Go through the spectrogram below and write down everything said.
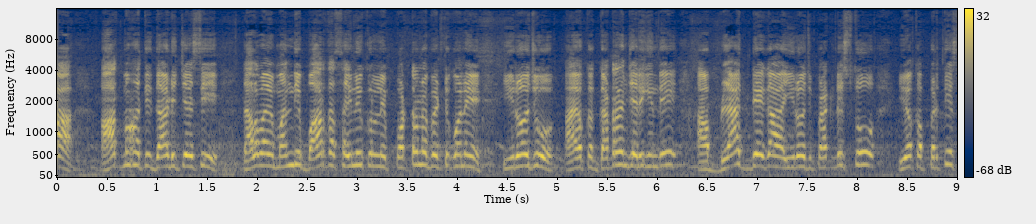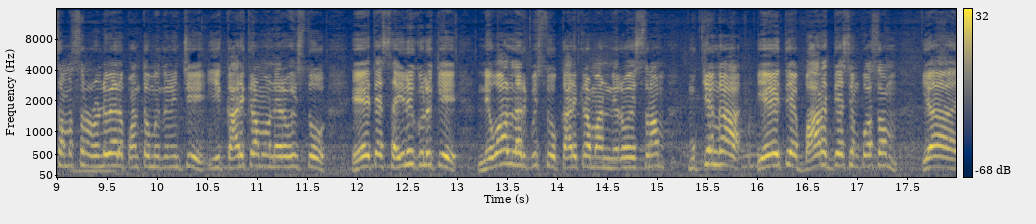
ఆత్మహత్య దాడి చేసి నలభై మంది భారత సైనికుల్ని పొట్టన పెట్టుకొని ఈరోజు ఆ యొక్క ఘటన జరిగింది. ఆ బ్లాక్ డేగా ఈరోజు ప్రకటిస్తూ ఈ యొక్క ప్రతి సంవత్సరం రెండు వేల పంతొమ్మిది నుంచి ఈ కార్యక్రమం నిర్వహిస్తూ ఏదైతే సైనికులకి నివాళులర్పిస్తూ కార్యక్రమాన్ని నిర్వహిస్తున్నాం. ముఖ్యంగా ఏదైతే భారతదేశం కోసం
